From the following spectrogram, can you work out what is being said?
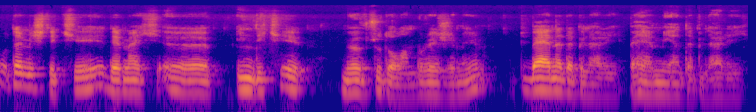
O demişdi ki, demək ə, indiki mövcud olan bu rejimi bəyənə də bilərik, bəyənməyə də bilərik.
